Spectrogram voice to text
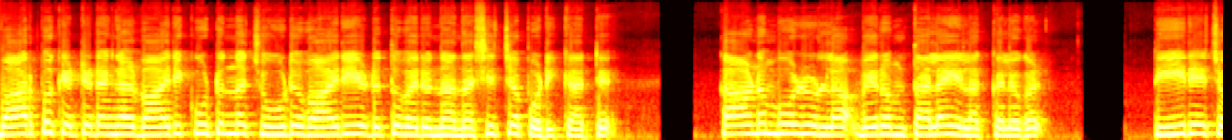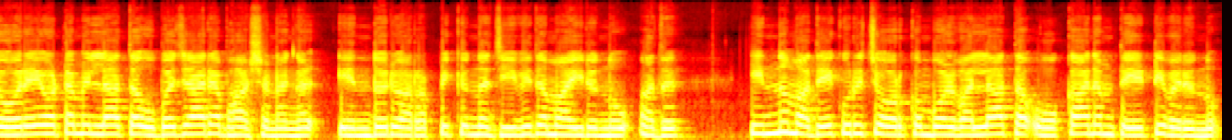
വാർപ്പ് കെട്ടിടങ്ങൾ വാരിക്കൂട്ടുന്ന ചൂട് വാരിയെടുത്തു വരുന്ന നശിച്ച പൊടിക്കാറ്റ് കാണുമ്പോഴുള്ള വെറും തലയിളക്കലുകൾ. തീരെ ചോരയോട്ടമില്ലാത്ത ഉപചാര ഭാഷണങ്ങൾ എന്തൊരു അറപ്പിക്കുന്ന ജീവിതമായിരുന്നു അത്. ഇന്നും അതേക്കുറിച്ച് ഓർക്കുമ്പോൾ വല്ലാത്ത ഓക്കാനം തേട്ടി വരുന്നു.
